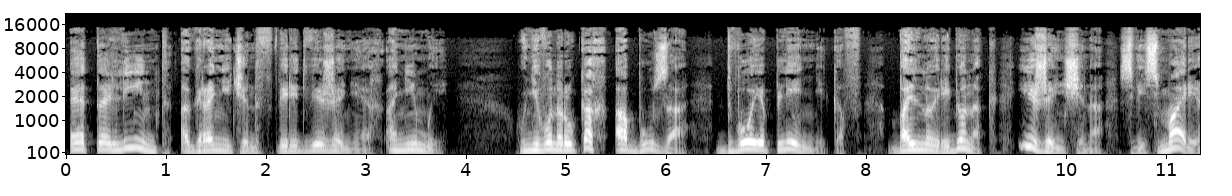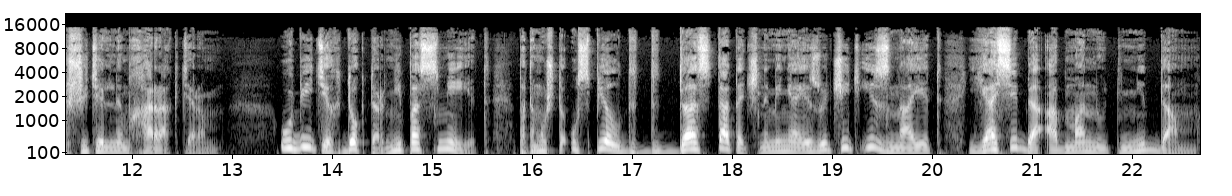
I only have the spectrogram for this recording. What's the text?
Это Линд ограничен в передвижениях, а не мы. У него на руках обуза, двое пленников, больной ребенок и женщина с весьма решительным характером. Убить их доктор не посмеет, потому что успел достаточно меня изучить и знает, я себя обмануть не дам.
